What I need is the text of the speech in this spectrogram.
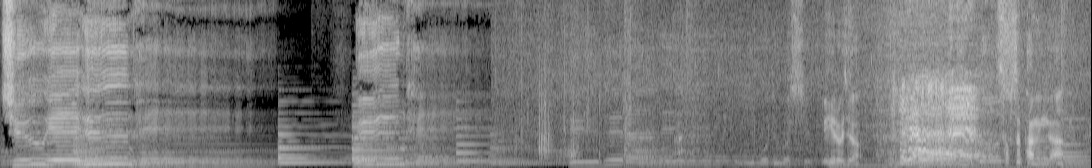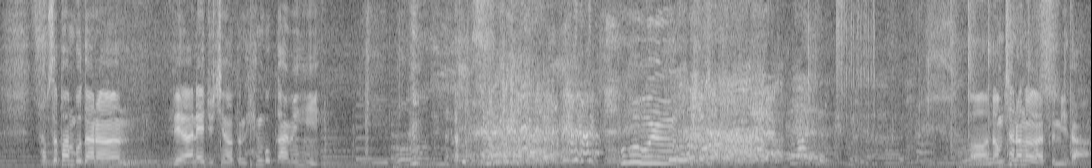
주의 은혜 은혜 은혜 안에 이 모든 것이 왜 이러죠? 섭섭함인가? 섭섭함보다는 내 안에 주신 어떤 행복감이 고마워요. 어, 넘쳐난 것 같습니다.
